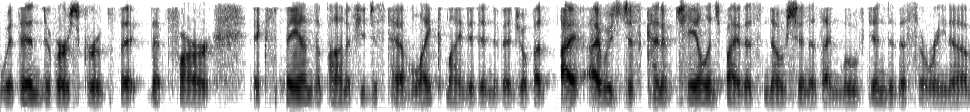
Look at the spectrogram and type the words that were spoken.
within diverse groups that that far expands upon if you just have like-minded individual. But I, I was just kind of challenged by this notion as I moved into this arena of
